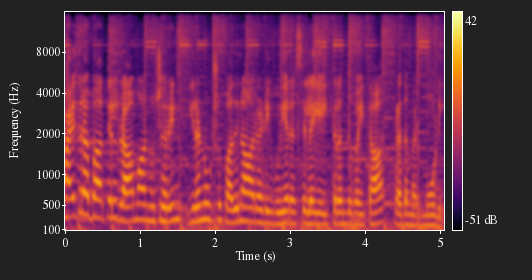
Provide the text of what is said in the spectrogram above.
ஹைதராபாத்தில் ராமானுஜரின் இருநூற்று பதினாறு அடி உயர சிலையை திறந்து வைத்தார் பிரதமர் மோடி.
